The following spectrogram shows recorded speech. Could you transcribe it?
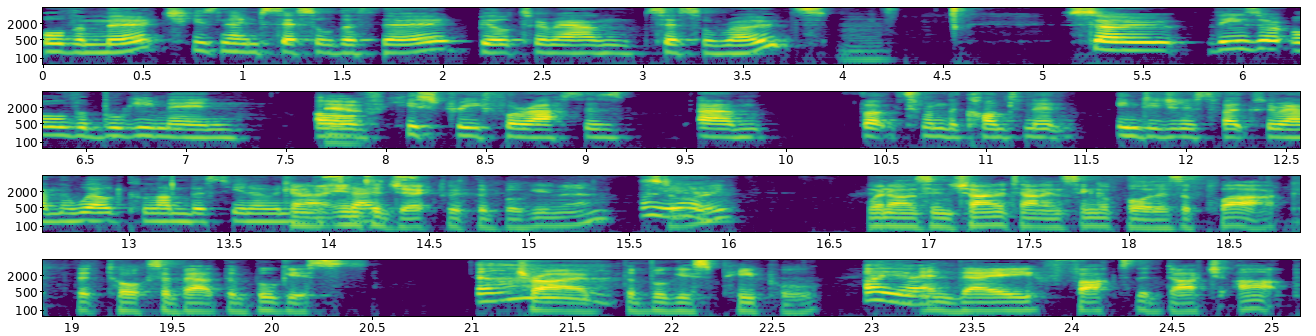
all the merch. His name's Cecil the Third, built around Cecil Rhodes. Mm. So these are all the boogeymen of history for us as um, folks from the continent, Indigenous folks around the world, Columbus, you know, in Can the I States. interject with the boogeyman Oh, story? yeah. When I was in Chinatown in Singapore, there's a plaque that talks about the Bugis Ah. tribe, the Bugis people, Oh yeah, and they fucked the Dutch up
